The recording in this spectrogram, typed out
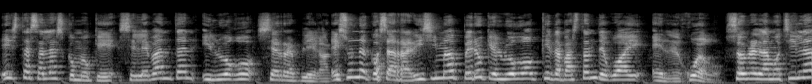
estas alas como que se levantan y luego se repliegan. Es una cosa rarísima pero que luego queda bastante guay en el juego. Sobre la mochila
